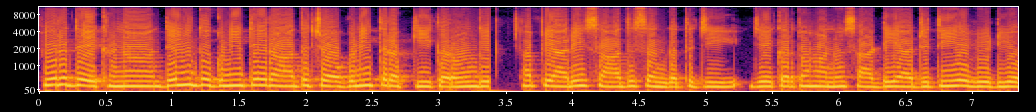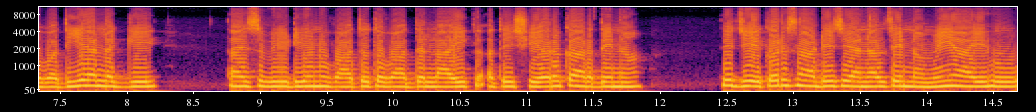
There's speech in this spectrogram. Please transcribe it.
ਫਿਰ ਦੇਖਣਾ, ਦਿਨ ਦੁਗਣੀ ਤੇ ਰਾਤ ਚੌਗਣੀ ਤਰੱਕੀ ਕਰੋਗੇ। ਤਾਂ ਪਿਆਰੀ ਸਾਧ ਸੰਗਤ ਜੀ, ਜੇਕਰ ਤੁਹਾਨੂੰ ਸਾਡੀ ਅੱਜ ਦੀ ਇਹ ਵੀਡੀਓ ਵਧੀਆ ਲੱਗੇ, ਤਾਂ ਇਸ ਵੀਡੀਓ ਨੂੰ ਵੱਧ ਤੋਂ ਵੱਧ ਲਾਈਕ ਅਤੇ ਸ਼ੇਅਰ ਕਰ ਦੇਣਾ। ਤੇ ਜੇਕਰ ਸਾਡੇ ਚੈਨਲ ਤੇ ਨਵੇਂ ਆਏ ਹੋ,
